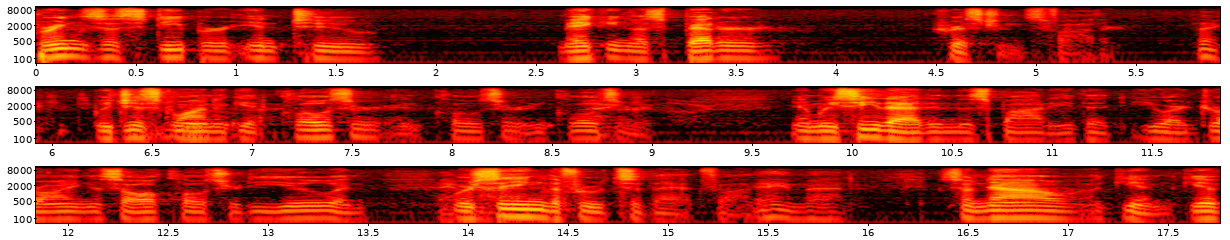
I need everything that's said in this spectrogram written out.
brings us deeper into making us better Christians, Father. Thank you. We just want to get closer and closer and closer and we see that in this body, that you are drawing us all closer to you, and Amen. we're seeing the fruits of that, Father. Amen. So now, again, give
